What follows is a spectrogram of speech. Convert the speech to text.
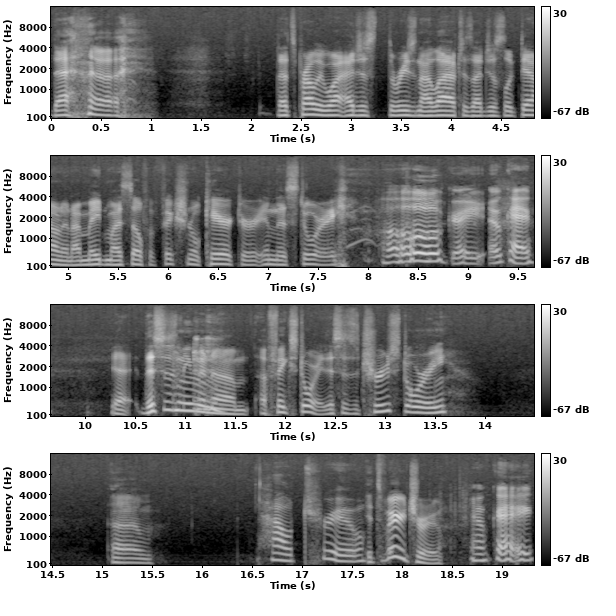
that uh, that's probably why I just the reason I laughed is I just looked down and I made myself a fictional character in this story. Oh, great. Okay. yeah, this isn't even um, a fake story. This is a true story. Um, How true. it's very true. Okay.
